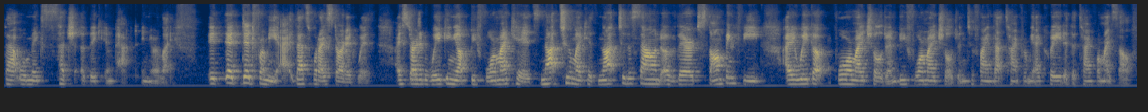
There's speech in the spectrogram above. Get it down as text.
that will make such a big impact in your life. It, it did for me. I, that's what I started with. I started waking up before my kids, not to my kids, not to the sound of their stomping feet. I wake up for my children, before my children, to find that time for me. I created the time for myself.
